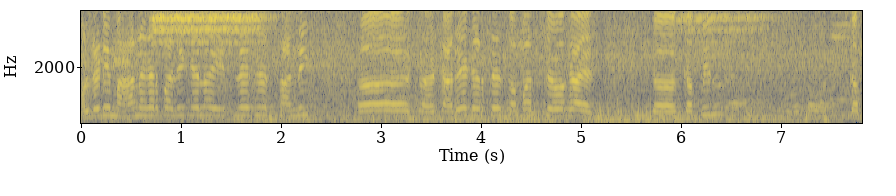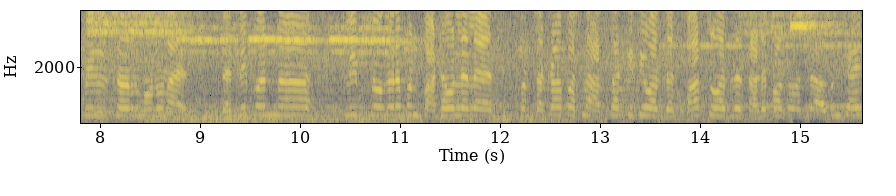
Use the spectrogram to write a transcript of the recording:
ऑलरेडी महानगरपालिकेला इथले जे स्थानिक कार्यकर्ते समाजसेवक आहेत क- कपिल कपिल सर म्हणून आहेत त्यांनी पण क्लिप्स वगैरे पण पाठवलेले आहेत. पण सकाळपासून आत्ता किती वाजलेत? पाच वाजले साडेपाच वाजले अजून काही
